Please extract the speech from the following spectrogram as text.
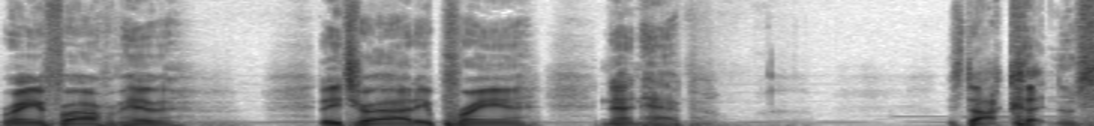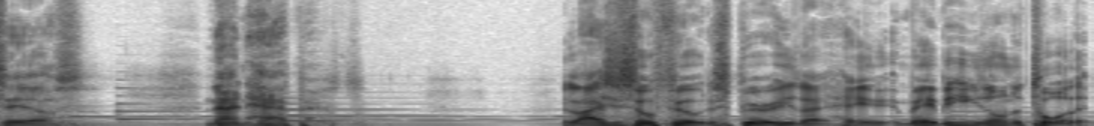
Rain fire from heaven. They try, they praying, nothing happened. They start cutting themselves, nothing happens. Elijah's so filled with the spirit, he's like, hey, maybe he's on the toilet.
